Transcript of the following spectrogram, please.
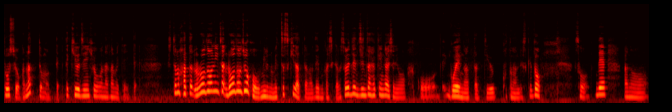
どうしようかなって思って、で、求人票を眺めていて、人の働労働に労働情報を見るのめっちゃ好きだったので昔からそれで人材派遣会社にもこうご縁があったっていうことなんですけどそう。であの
